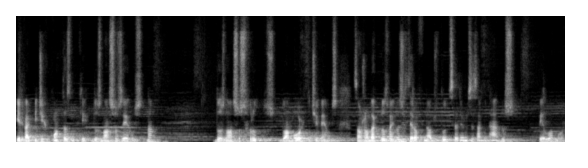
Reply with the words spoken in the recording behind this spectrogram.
E Ele vai pedir contas do quê? Dos nossos erros? Não. Dos nossos frutos, do amor que tivemos. São João da Cruz vai nos dizer, ao final de tudo, seremos examinados pelo amor.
